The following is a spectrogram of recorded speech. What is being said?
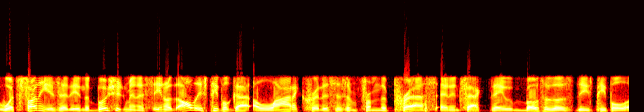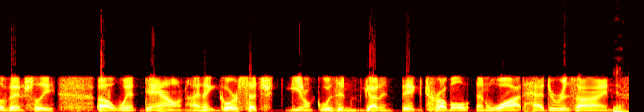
what's funny is that in the Bush administration, you know, all these people got a lot of criticism from the press, and in fact, they both of those these people eventually uh, went down. I think Gorsuch, you know, was in got in big trouble, and Watt had to resign. Yeah.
